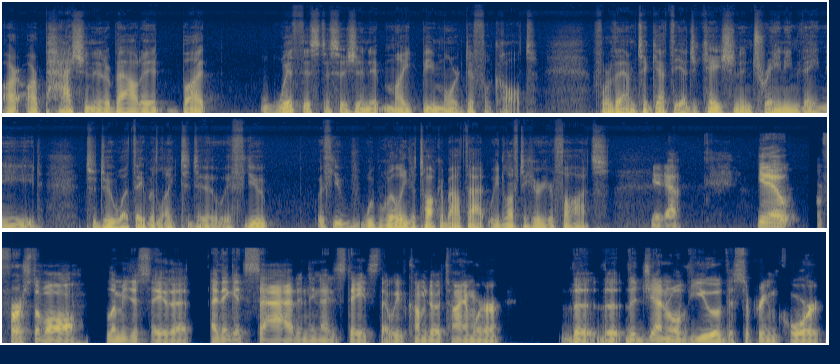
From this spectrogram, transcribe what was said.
are, are passionate about it, but with this decision, it might be more difficult for them to get the education and training they need to do what they would like to do. If you if you were willing to talk about that, we'd love to hear your thoughts. Yeah. You know, first of all, let me just say that I think it's sad in the United States that we've come to a time where the the the general view of the Supreme Court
